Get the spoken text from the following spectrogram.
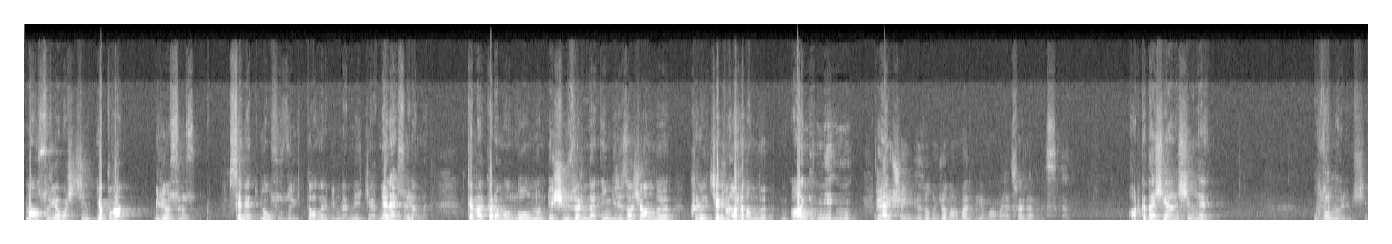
Mansur Yavaş için yapılan biliyorsunuz senet yolsuzluğu iddiaları bilmem ne hikaye. Neler söylenmedi? Temel Karamollaoğlu'nun eşi üzerinden İngiliz ajanlığı, kraliçenin adamlığı. Hangi ne, ne- Ve Her- eşi İngiliz olunca normal değil mi ama yani söylenmez. Arkadaş yani şimdi olur mu öyle bir şey?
